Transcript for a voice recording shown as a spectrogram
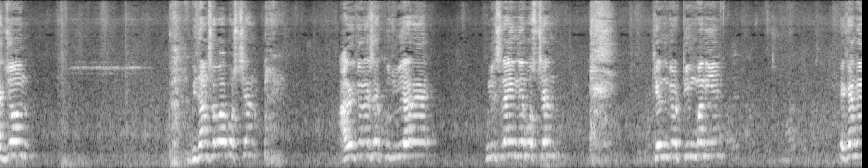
একজন বিধানসভায় বসছেন, আরেকজন এসে কুচবিহারে পুলিশ লাইনে বসছেন, কেন্দ্রীয় টিম বানিয়ে। এখানে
